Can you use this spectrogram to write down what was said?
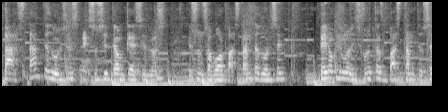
bastante dulces, eso sí tengo que decirlo, es un sabor bastante dulce, pero que lo disfrutas bastante, o sea,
